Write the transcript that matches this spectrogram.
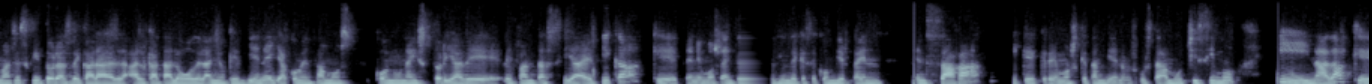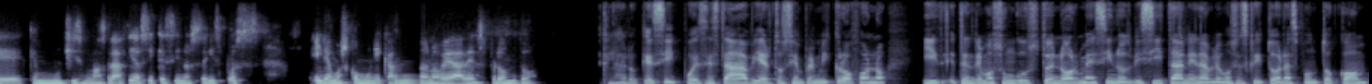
más escritoras de cara al, catálogo del año que viene. Ya comenzamos con una historia de, fantasía épica que tenemos la intención de que se convierta en, saga y que creemos que también os gustará muchísimo. Y nada, que, que muchísimas gracias y que si nos seguís, pues iremos comunicando novedades pronto. Claro que sí, pues está abierto siempre el micrófono y tendremos un gusto enorme si nos visitan en hablemosescritoras.com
